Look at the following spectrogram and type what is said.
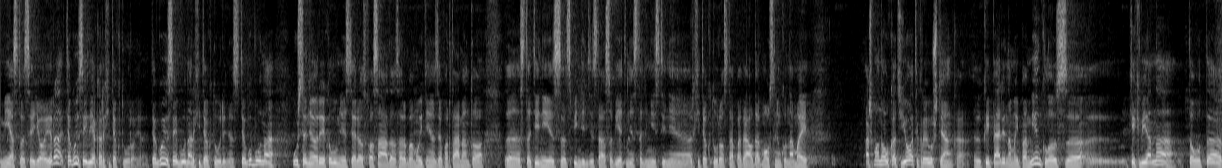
miestuose jo yra, tegu jisai lieka architektūroje, tegu jisai būna architektūrinis, tegu būna užsienio reikalų ministerijos fasadas arba muitinės departamento E, statinys atspindintis tą sovietinį, stalinistinį architektūros tą paveldą ar mokslininkų namai. Aš manau, kad jo tikrai užtenka. Kai perinamai paminklus, e, kiekviena tauta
